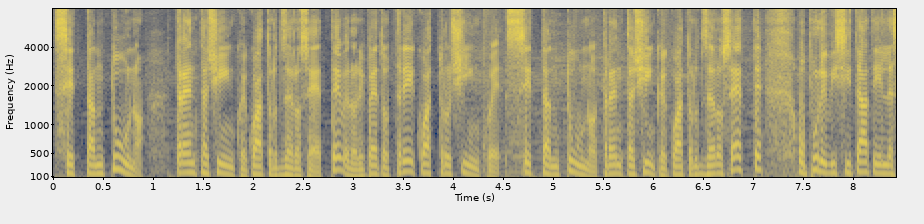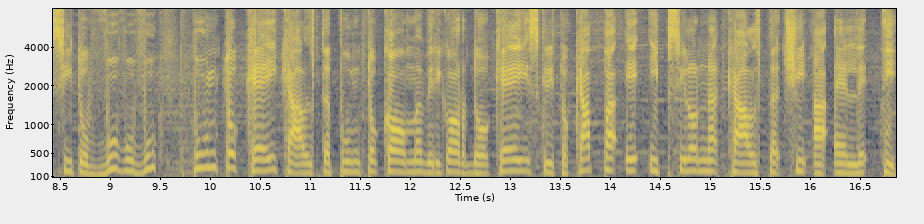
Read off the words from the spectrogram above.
71 35 407, ve lo ripeto 345 71 35 407 oppure visitate il sito www.kcalt.com, vi ricordo K scritto K e Y Calt C A L T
